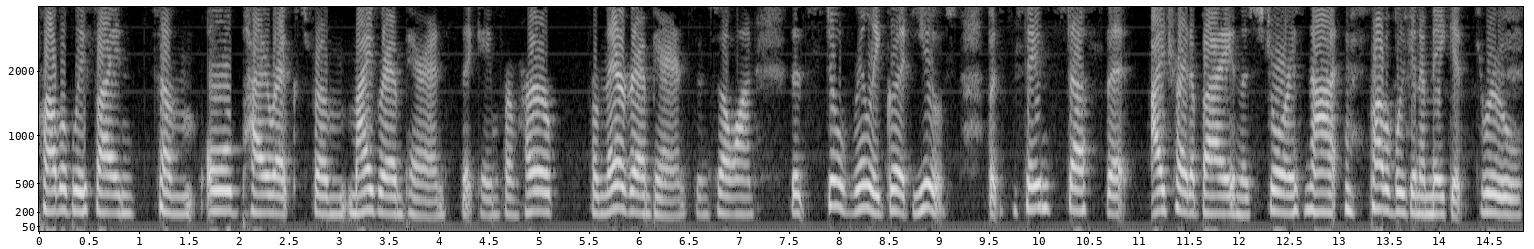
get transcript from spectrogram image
probably find some old Pyrex from my grandparents that came from her from their grandparents and so on that's still really good use. But the same stuff that I try to buy in the store is not probably going to make it through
